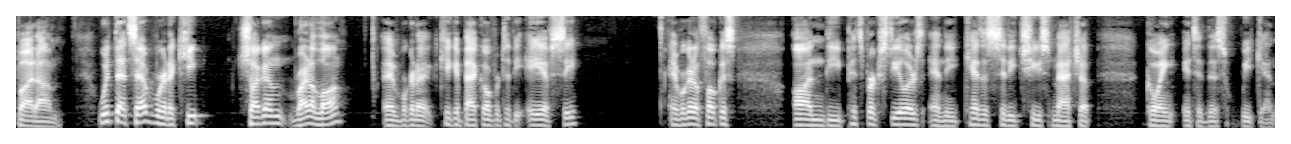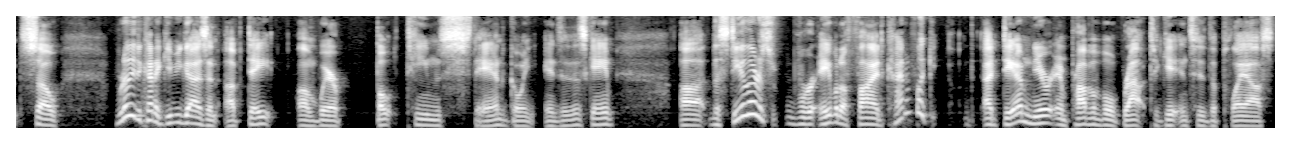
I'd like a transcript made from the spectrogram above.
But um, with that said, we're gonna keep chugging right along, and we're gonna kick it back over to the AFC, and we're gonna focus on the Pittsburgh Steelers and the Kansas City Chiefs matchup going into this weekend. So, really, to kind of give you guys an update on where both teams stand going into this game. Uh, the Steelers were able to find kind of like a damn near improbable route to get into the playoffs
